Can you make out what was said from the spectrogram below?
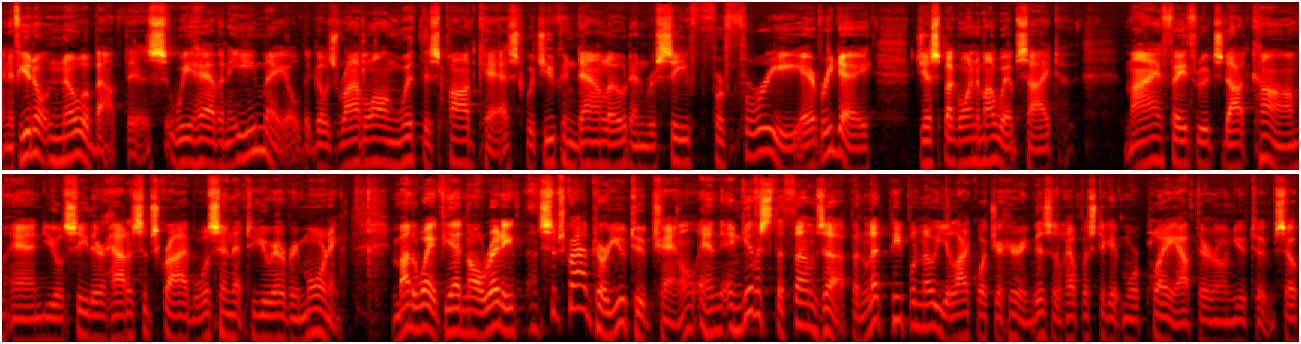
And if you don't know about this, we have an email that goes right along with this podcast, which you can download and receive for free every day just by going to my website, myfaithroots.com, and you'll see there how to subscribe. We'll send that to you every morning. And by the way, if you hadn't already, subscribe to our YouTube channel and, and give us the thumbs up and let people know you like what you're hearing. This will help us to get more play out there on YouTube. So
